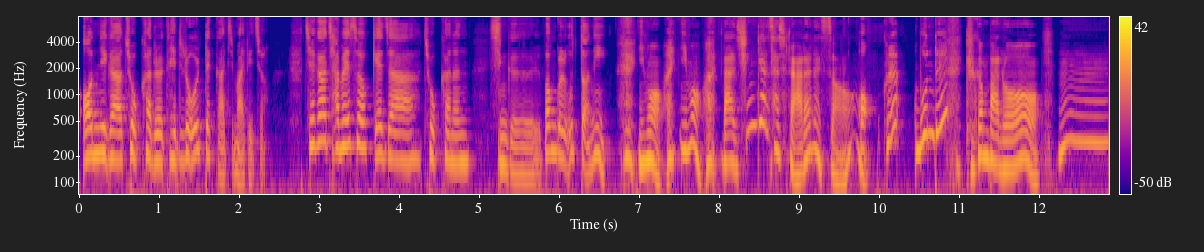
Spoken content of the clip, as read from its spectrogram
언니가 조카를 데리러 올 때까지 말이죠. 제가 잠에서 깨자 조카는 싱글벙글 웃더니 이모 이모 난 신기한 사실을 알아냈어. 어 그래? 뭔데? 그건 바로 음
